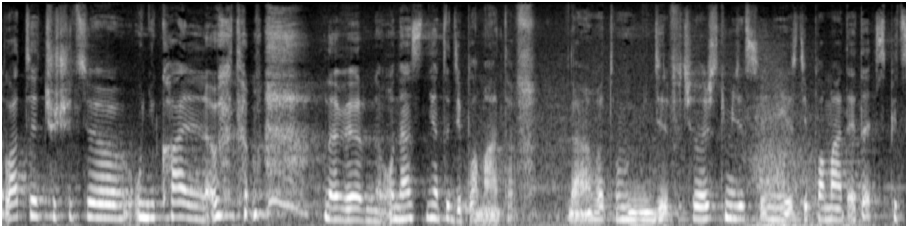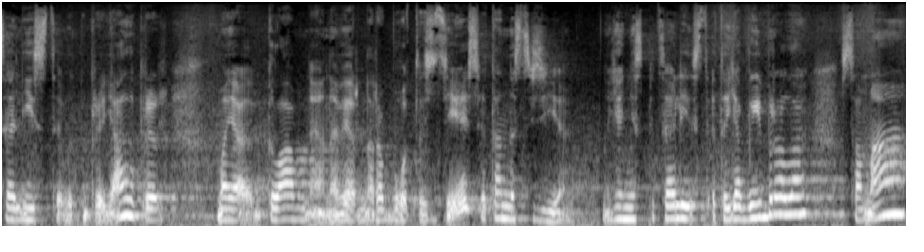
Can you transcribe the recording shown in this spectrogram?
Латвия чуть-чуть э, уникальна в этом, наверное. У нас нет дипломатов. Да, вот в человеческой медицине есть дипломаты, это специалисты. Вот, например, я, например, моя главная, наверное, работа здесь – это анестезия. Но я не специалист. Это я выбрала сама,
